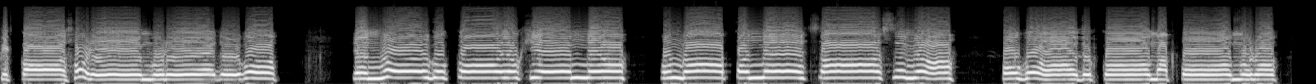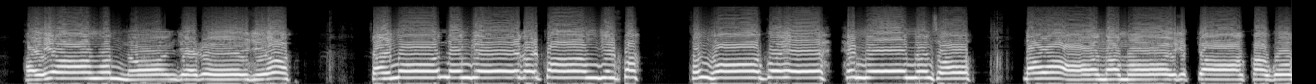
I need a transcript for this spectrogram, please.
빛과 소리 물이 들고 연설 국고 욕심내어 온갖 번뇌 쌓았으며 보고 듣고 맛봄으로 하양없는 죄를 지어 잘못된 길 갈팡질팡 선사고에 헤매면서 나와 남을 집착하고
